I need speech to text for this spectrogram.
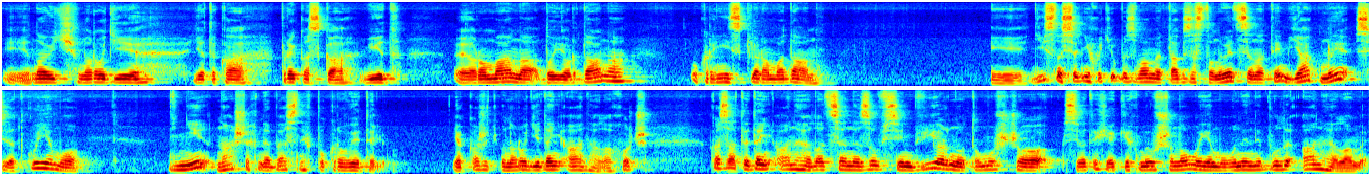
І навіть в народі є така приказка від Романа до Йордана, український Рамадан. І дійсно сьогодні хотів би з вами так застановитися над тим, як ми святкуємо дні наших небесних покровителів. Як кажуть у народі День Ангела, хоч казати День Ангела це не зовсім вірно, тому що святих, яких ми вшановуємо, вони не були ангелами,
